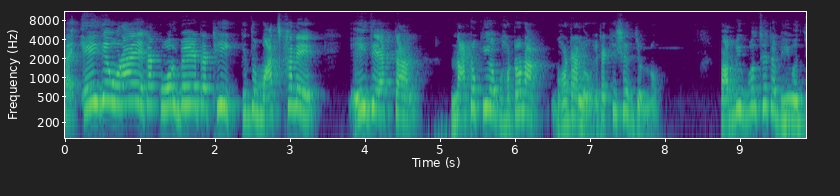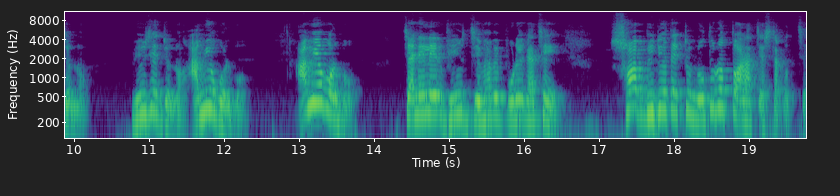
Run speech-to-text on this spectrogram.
তা এই যে ওরা এটা করবে, এটা ঠিক, কিন্তু মাঝখানে এই যে একটা নাটকীয় ঘটনা ঘটালো, এটা কিসের জন্য? পাবলিক বলছে এটা ভিউয়ের জন্য ভিউজের জন্য। আমিও বলব আমিও বলব চ্যানেলের ভিউজ যেভাবে পড়ে গেছে, সব ভিডিওতে একটু নতুনত্ব আনার চেষ্টা করছে।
